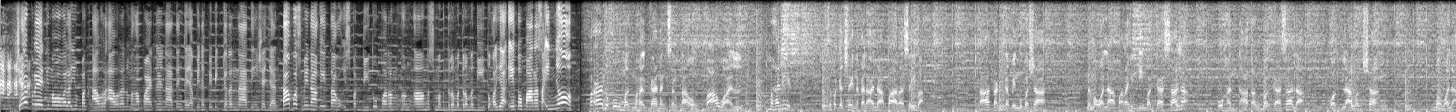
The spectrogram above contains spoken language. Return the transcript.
Siyempre, di mawawala yung pag-aura-aura ng mga partner natin kaya pinagpipicturean natin siya dyan. Tapos may nakita ko spot dito parang ang angas magdrama-drama dito kaya ito para sa inyo. Paano kung magmahal ka ng isang taong bawal mahalin? Sapagkat siya'y nakalaan na para sa iba. Tatanggapin mo ba siya na mawala para hindi magkasala? O handa kang magkasala, wag lamang siyang mawala.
